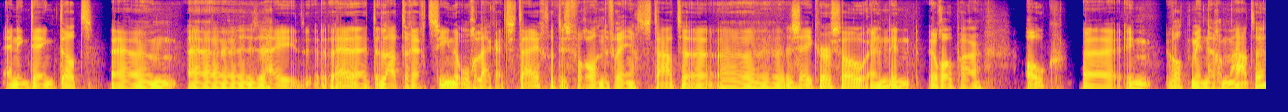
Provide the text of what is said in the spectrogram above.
En ik denk dat ehm, eh, hij het laat terecht zien, de ongelijkheid stijgt. Dat is vooral in de Verenigde Staten zeker zo. En in Europa ook, in wat mindere mate.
